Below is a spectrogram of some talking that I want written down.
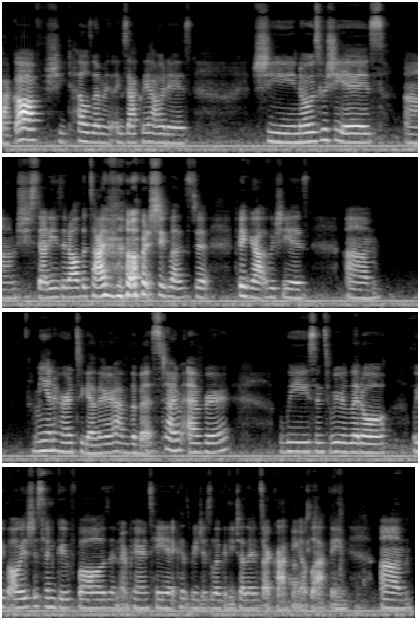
back off. She tells them exactly how it is. She knows who she is. Um, she studies it all the time though. she loves to figure out who she is. Um, me and her together have the best time ever. We, since we were little, we've always just been goofballs and our parents hate it because we just look at each other and start cracking up laughing. Um,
